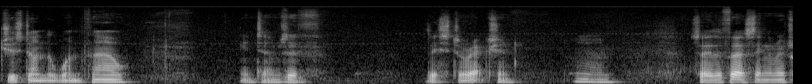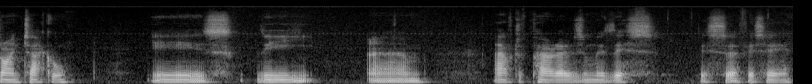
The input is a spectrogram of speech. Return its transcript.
just under one thou in terms of this direction. Um, so the first thing I'm going to try and tackle is the um, out of parallelism with this this surface here.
